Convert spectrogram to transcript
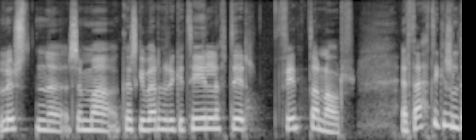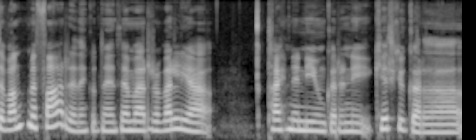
lausn sem að kannski verður ekki til eftir 15 ár. Er þetta ekki svolítið vand með farið einhvern veginn þegar maður er að velja tækni nýjungarinn í kirkjugarða að,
